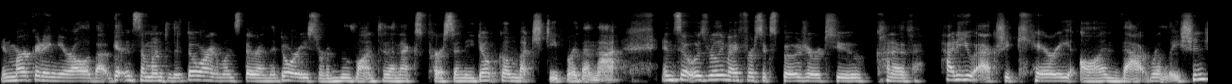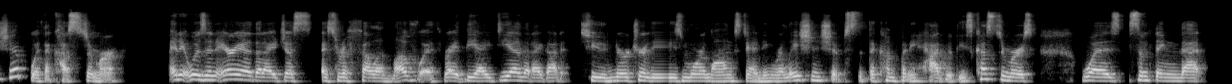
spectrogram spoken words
In marketing, you're all about getting someone to the door. And once they're in the door, you sort of move on to the next person. You don't go much deeper than that. And so it was really my first exposure to kind of how do you actually carry on that relationship with a customer and it was an area that i just i sort of fell in love with right? The idea that i got to nurture these more long-standing relationships that the company had with these customers was something that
